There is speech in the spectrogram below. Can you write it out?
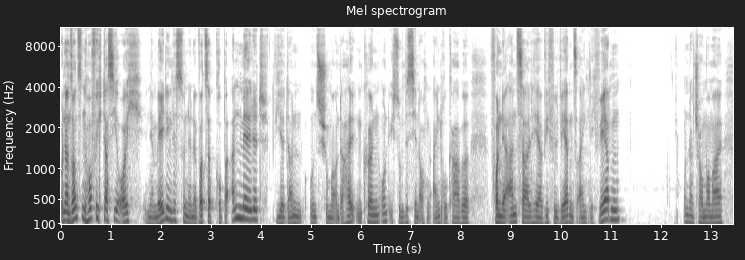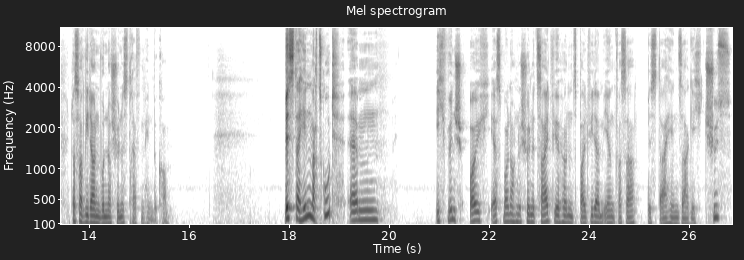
Und ansonsten hoffe ich, dass ihr euch in der Mailingliste und in der WhatsApp-Gruppe anmeldet, wir dann uns schon mal unterhalten können und ich so ein bisschen auch einen Eindruck habe von der Anzahl her, wie viel werden es eigentlich werden. Und dann schauen wir mal, dass wir wieder ein wunderschönes Treffen hinbekommen. Bis dahin, macht's gut. Ähm, ich wünsche euch erstmal noch eine schöne Zeit. Wir hören uns bald wieder im Irgendwasser. Bis dahin sage ich Tschüss,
